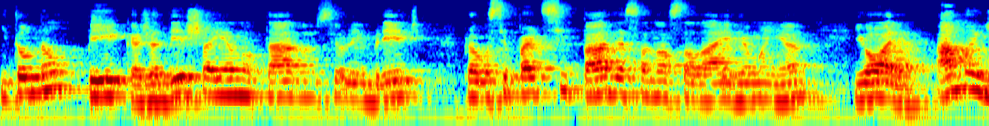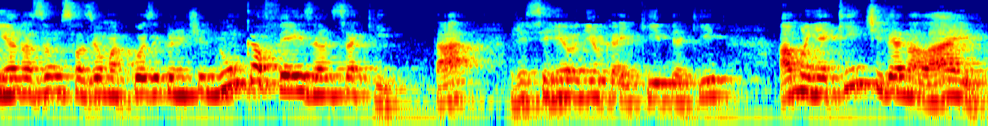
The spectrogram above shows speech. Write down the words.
Então não perca, já deixa aí anotado no seu lembrete para você participar dessa nossa live amanhã. E olha, amanhã nós vamos fazer uma coisa que a gente nunca fez antes aqui, tá? A gente se reuniu com a equipe aqui. Amanhã quem tiver na live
